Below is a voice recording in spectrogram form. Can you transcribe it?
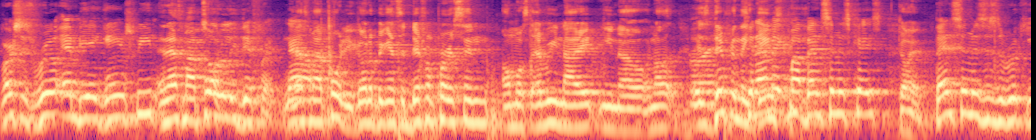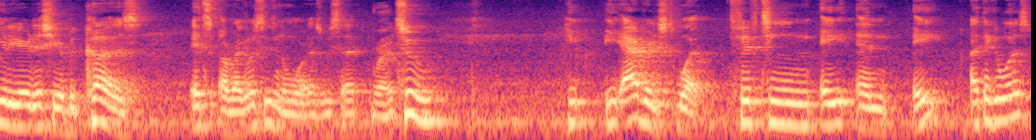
versus real NBA game speed, And that's my point. totally different. Now, That's my point. You go up against a different person almost every night, you know, and all, it's different than can I game make my. Ben Simmons case? Go ahead. Ben Simmons is the rookie of the year this year because it's a regular season award, as we said. Right. Two, he he averaged what 15, 8, and eight, I think it was.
